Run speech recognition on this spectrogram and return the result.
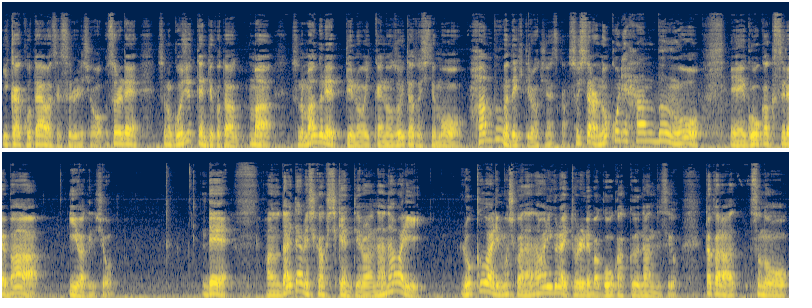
1回答え合わせするでしょ？それで、その50点っていうことは、まあ、そのまぐれっていうのを1回除いたとしても、半分はできてるわけじゃないですか。そしたら残り半分を、えー、合格すればいいわけでしょ？で、あの、大体の資格試験っていうのは7割、6割もしくは7割ぐらい取れれば合格なんですよ。だから、その、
